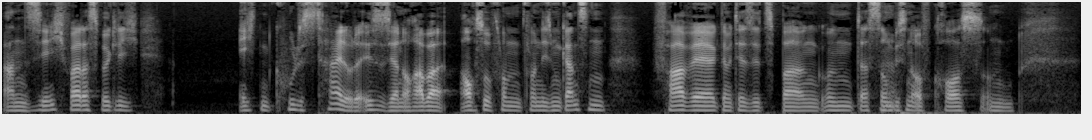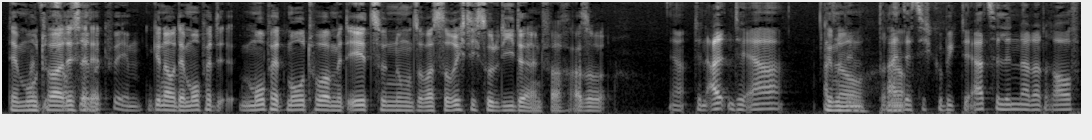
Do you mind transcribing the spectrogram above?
an sich war das wirklich echt ein cooles Teil oder ist es ja noch, aber auch so vom, von diesem ganzen Fahrwerk, mit der Sitzbank und das so ein Ja. bisschen auf Cross und der Motor, das ist ja sehr der, bequem. Genau, der Moped, Moped-Motor mit E-Zündung und sowas, so richtig solide einfach. Also, Ja, den alten DR, also Genau, den 63 Kubik DR-Zylinder da drauf.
